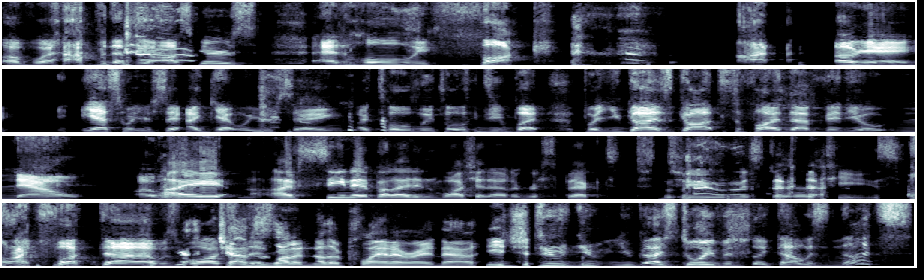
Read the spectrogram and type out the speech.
of what happened at the Oscars, and holy fuck! I, okay, yes, what you're saying, I get what you're saying. I totally, totally do. But, but you guys got to find that video now. I, was, I mm. I've seen it, but I didn't watch it out of respect to Mr. Ortiz. oh, I fucked that. I was watching. chaps it. is on another planet right now he just dude. You, you guys don't even like that was nuts.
